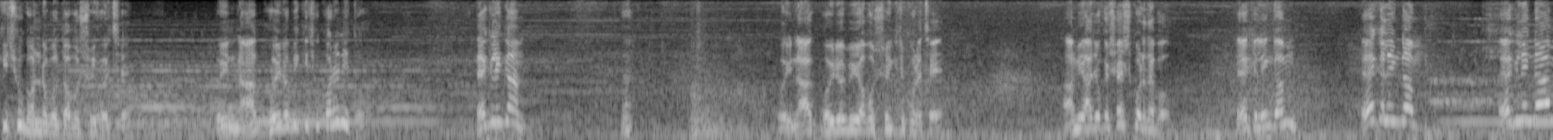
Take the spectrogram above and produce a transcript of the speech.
কিছু গন্ডগোল তো অবশ্যই হয়েছে। ওই নাগ ভৈরবী কিছু করেনি তো? একলিঙ্গম! হ্যাঁ? ওই নাগ ভৈরবী অবশ্যই কিছু করেছে। আমি আজ ওকে শেষ করে দেব। একলিঙ্গম! একলিঙ্গম! একলিঙ্গম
